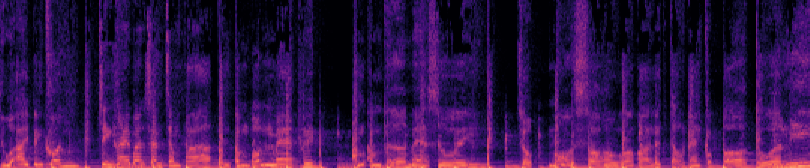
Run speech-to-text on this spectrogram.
ตัวไอเป็นคนจริงให้บ้านฉันจำปาเป็นตำบลแม่พริกอำอำเภอแม่สวย จบมสอว่าบาลึกเต่าได้ก็ปอตัวนี้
